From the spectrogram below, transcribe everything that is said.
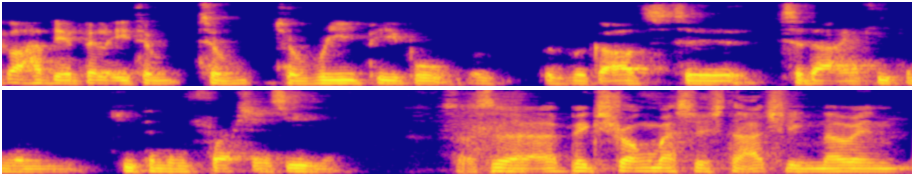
got to have the ability to to, to read people with, with, regards to to that and keeping them keeping them fresh in season. So it's a, a, big, strong message to actually knowing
